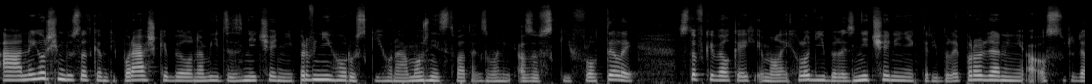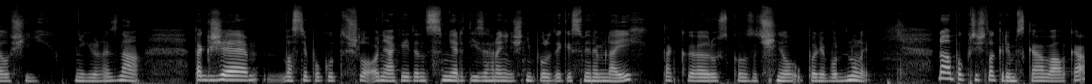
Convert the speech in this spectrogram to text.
a nejhorším důsledkem té porážky bylo navíc zničení prvního ruského námořnictva, takzvaný Azovský flotily. Stovky velkých i malých lodí byly zničeny, některý byly prodaný a osud dalších nikdo nezná. Takže vlastně pokud šlo o nějaký ten směr té zahraniční politiky směrem na jich, tak eh, Rusko začínalo úplně od nuly. No a pak přišla krymská válka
